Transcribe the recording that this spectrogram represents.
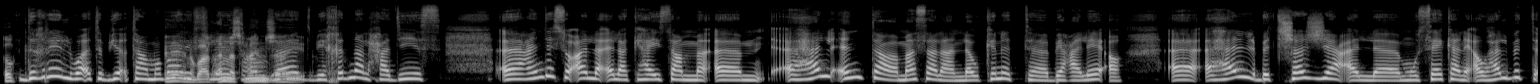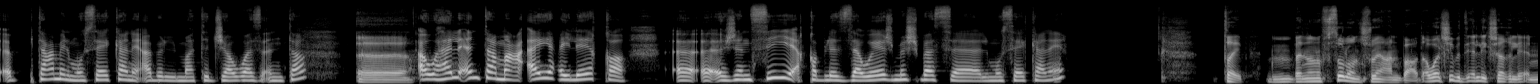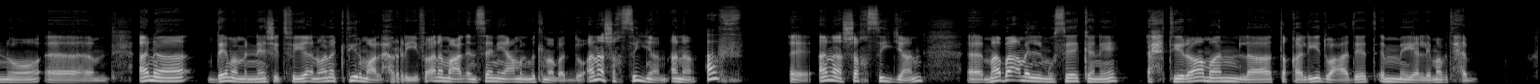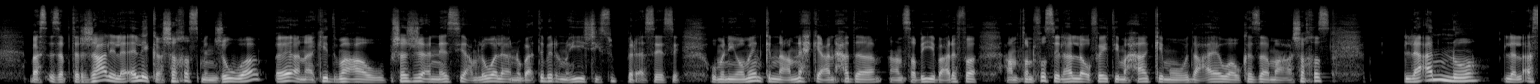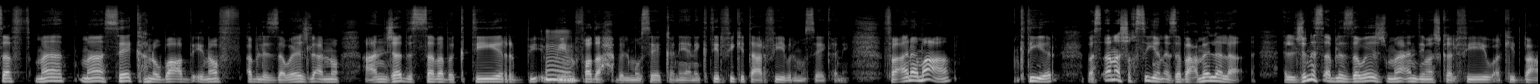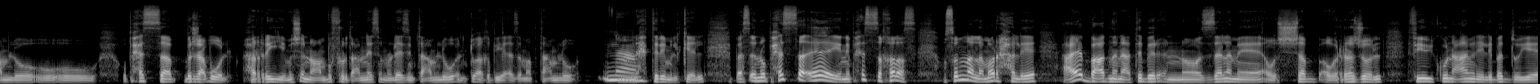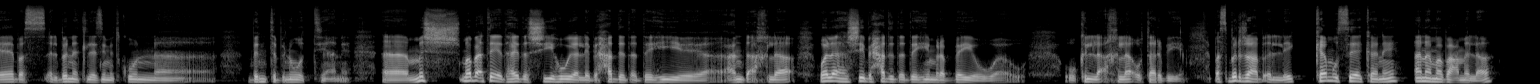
okay. دغري الوقت بيقطع ما إيه، بعرف بعد ليش عن جد بياخدنا الحديث آه عندي سؤال لإلك هيثم هل أنت مثلا لو كنت بعلاقة آه هل بتشجع المساكنة أو هل بت بتعمل مساكنة قبل ما تتجوز أنت؟ أه أو هل أنت مع أي علاقة آه، آه، جنسية قبل الزواج مش بس المساكنة؟ طيب بدنا نفصلهم شوي عن بعض. أول شيء بدي أقول لك شغلة إنه أنا دائما من ناشد فيها إنه أنا كتير مع الحرية فأنا مع الإنسان يعمل مثل ما بده. أنا شخصيا أنا اف إيه أنا شخصيا آه، ما بعمل المساكنة احتراما لتقاليد وعادات أمي يلي ما بتحب. بس إذا بترجع لي لإلي كشخص من جوا إيه أنا أكيد معها وبشجع الناس يعملوها لأنه بعتبر إنه هي شيء سوبر أساسي. ومن يومين كنا عم نحكي عن حدا عن صبية بعرفها عم تنفصل هلأ وفايتي محاكم ودعاوى وكذا مع شخص. لأنه للأسف ما ما ساكنوا بعض انف قبل الزواج لأنه عن جد السبب كتير بينفضح بالمساكنة يعني كتير فيك تعرفيه بالمساكنة. فأنا معها كتير بس أنا شخصيا إذا بعملها لأ الجنس قبل الزواج ما عندي مشكل فيه وأكيد بعمله و... و... وبحسها برجع بقول حرية مش إنه عم بفرض على الناس إنه لازم تعملوه أنتوا أغبياء إذا ما بتعملوه. نعم. نحترم الكل بس إنه بحسها إيه يعني بحسها خلص وصلنا لمرحلة عيب بعدنا نعتبر إنه الزلمة أو الشاب أو الرجل فيه يكون عامل اللي بده إياه بس البنت لازم تكون بنت بنوت يعني. آه، مش ما بعتقد هيدا الشيء هو يلي بيحدد قد إيه هي عندها أخلاق ولا هالشيء بيحدد قد إيه هي مربية و... وكلها أخلاق وتربية. بس برجع بقول لك كمساكنة أنا ما بعملها.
